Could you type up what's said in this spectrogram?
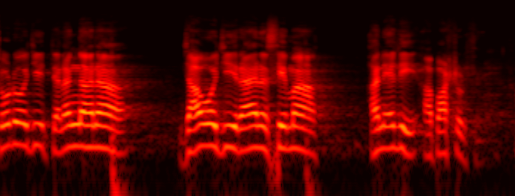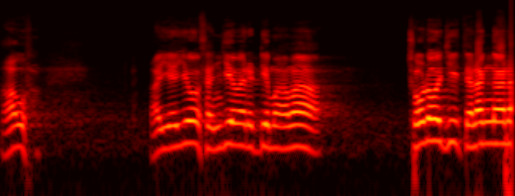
చోడోజీ తెలంగాణ జావోజీ రాయలసీమ అనేది ఆ పాటలు ఉంటుంది ఆవు అయ్యయ్యో సంజీవరెడ్డి మామ చోడోజీ తెలంగాణ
